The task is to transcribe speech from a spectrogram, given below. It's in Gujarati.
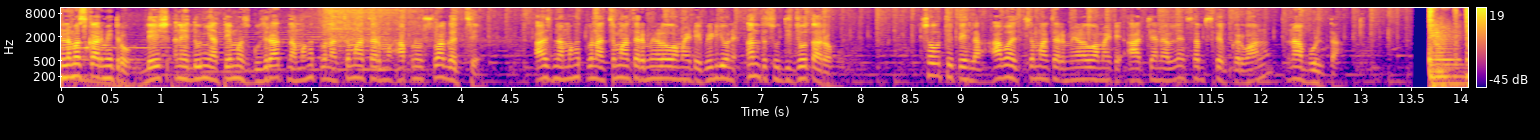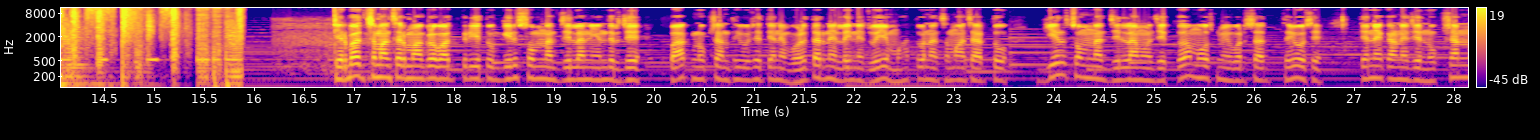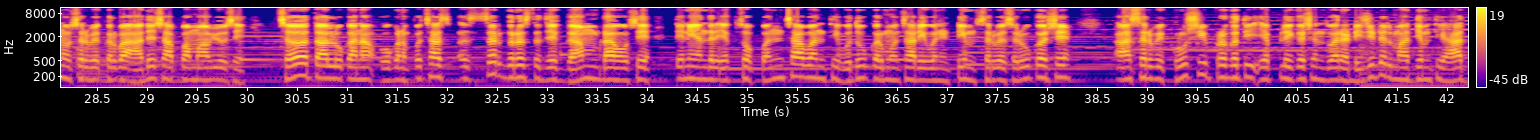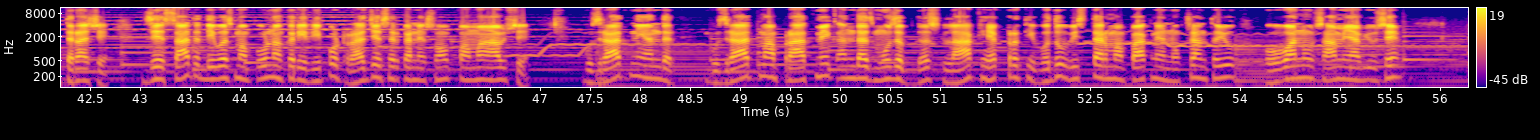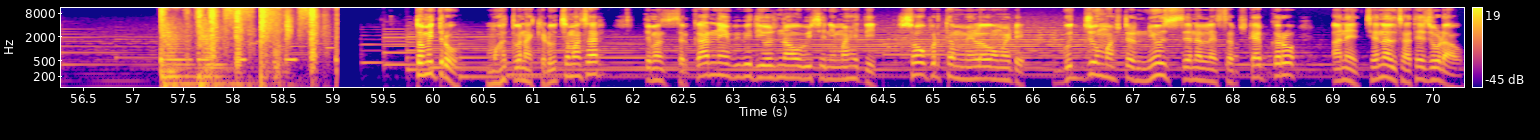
નમસ્કાર મિત્રો, દેશ અને દુનિયા તેમજ ગુજરાતના મહત્વના સમાચારમાં આપનું સ્વાગત છે. આજના મહત્વના સમાચાર મેળવવા માટે વિડીયોને અંત સુધી જોતા રહો. સૌથી પહેલા આવા જ સમાચાર મેળવવા માટે આ ચેનલને સબસ્ક્રાઇબ કરવાનું ના ભૂલતા. ત્યારબાદ સમાચારમાં આગળ વાત કરીએ તો ગીર સોમનાથ જિલ્લાની અંદર જે પાક નુકસાન થયું છે તેને વળતરને લઈને જોઈએ મહત્વના સમાચાર તો ગીર સોમનાથ જિલ્લામાં જે કમોસમી વરસાદ થયો છે, તેને કારણે જે નુકસાનનો સર્વે કરવા આદેશ આપવામાં આવ્યો છે, છ તાલુકાના ઓગણપચાસ અસરગ્રસ્ત જે ગામડાઓ છે, તેની અંદર એકસો પંચાવનથી વધુ કર્મચારીઓની ટીમ સર્વે શરૂ કરશે. આ સર્વે કૃષિ પ્રગતિ એપ્લિકેશન દ્વારા ડિજિટલ માધ્યમથી હાથ ધરાશે, જે સાત દિવસમાં પૂર્ણ કરી રિપોર્ટ રાજ્ય સરકારને સોંપવામાં આવશે. ગુજરાતની અંદર ગુજરાતમાં પ્રાથમિક અંદાજ મુજબ દસ લાખ હેક્ટરથી વધુ વિસ્તારમાં પાકને નુકસાન થયું હોવાનું સામે આવ્યું છે. તો મિત્રો, મહત્વના ખેડૂત સમાચાર, તેમજ સરકારની વિવિધ યોજનાઓ વિશેની માહિતી સૌ પ્રથમ મેળવવા માટે ગુજ્જુ માસ્ટર ન્યૂઝ ચેનલને સબસ્ક્રાઇબ કરો અને ચેનલ સાથે જોડાઓ.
